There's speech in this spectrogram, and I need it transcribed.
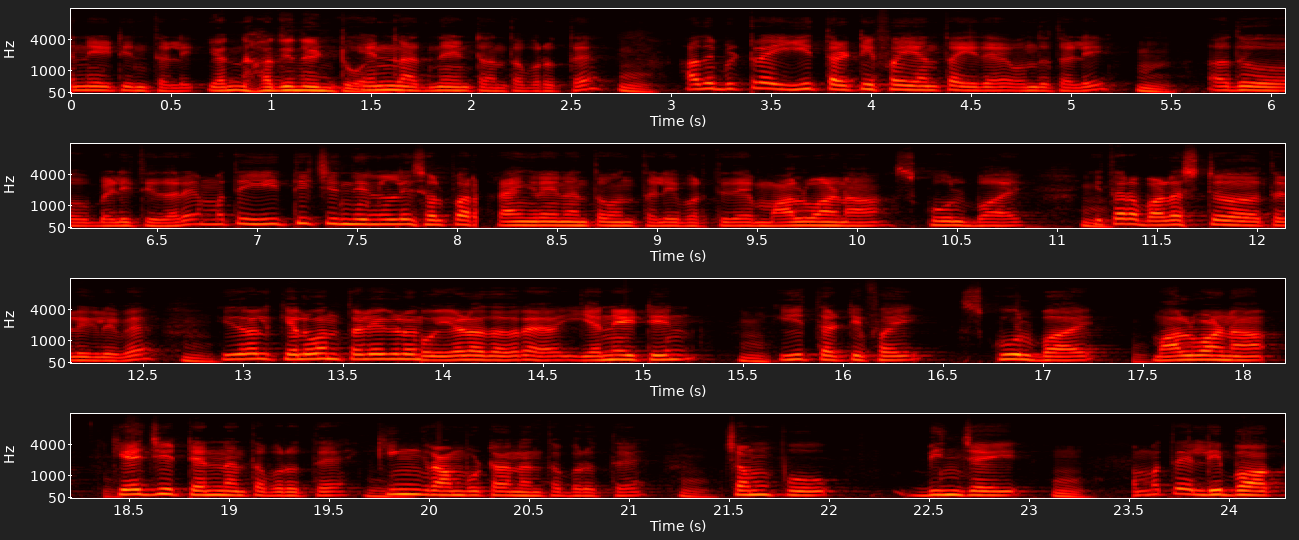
ಎನ್ ಏಯ್ಟೀನ್ ತಳಿ. ಎನ್ ಹದಿನೆಂಟು ಎನ್ ಹದಿನೆಂಟು ಅಂತ ಬರುತ್ತೆ. ಅದು ಬಿಟ್ರೆ ಇ ತರ್ಟಿ ಫೈವ್ ಅಂತ ಇದೆ ಒಂದು ತಳಿ. ಅದು ಬೆಳೀತಿದ್ದಾರೆ. ಮತ್ತೆ ಇತ್ತೀಚಿನ ದಿನಗಳಲ್ಲಿ ಸ್ವಲ್ಪ ರ್ಯಾಂಗ್ ರೈನ್ ಅಂತ ಒಂದು ತಳಿ ಬರ್ತಿದೆ. ಮಾಲ್ವಾಣ ಸ್ಕೂಲ್ ಬಾಯ್ ಈ ತರ ಬಹಳಷ್ಟು ತಳಿಗಳಿವೆ. ಇದರಲ್ಲಿ ಕೆಲವೊಂದು ತಳಿಗಳು ಹೇಳೋದಾದ್ರೆ N eighteen E thirty five school boy Malwana K G ten ಅಂತ ಬರುತ್ತೆ. ಕಿಂಗ್ ರಾಂಬುಟಾನ್ ಅಂತ ಬರುತ್ತೆ. ಚಂಪು ಬಿಂಜೈ ಮತ್ತೆ ಲಿಬಾಕ್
